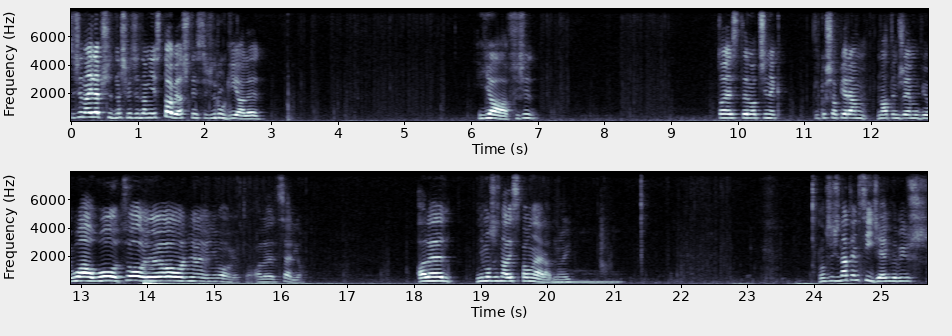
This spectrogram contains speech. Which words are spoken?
W sensie najlepszy na świecie dla mnie jest Tobiasz, ty jesteś drugi, ale... Ja, w sensie... To jest ten odcinek, tylko się opieram na tym, że ja mówię wow, wow, co, ja, nie, nie mogę to, ale serio. Ale nie może znaleźć spawnera, no i... No przecież na tym seedzie, gdyby już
